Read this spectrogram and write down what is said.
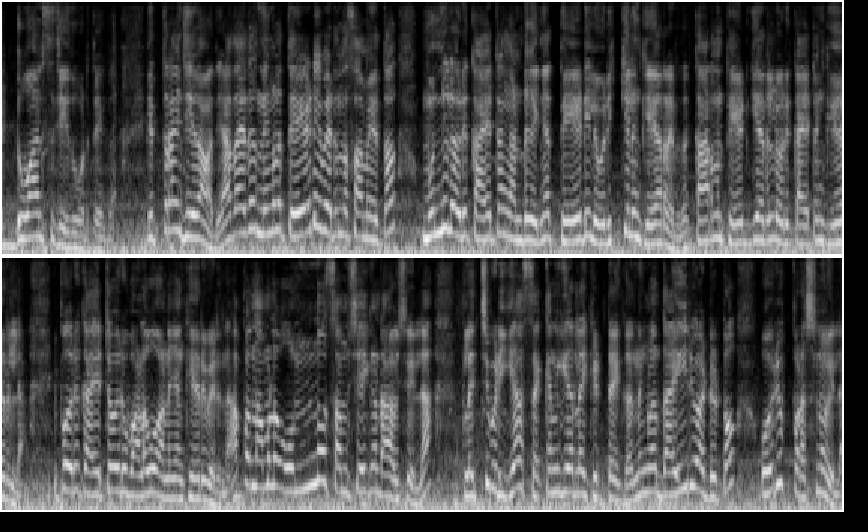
അഡ്വാൻസ് ചെയ്ത് കൊടുത്തേക്കുക. ഇത്രയും ചെയ്താൽ ചെയ്താൽ മതി. അതായത് നിങ്ങൾ തേടി വരുന്ന സമയത്ത് മുന്നിൽ ഒരു കയറ്റം കണ്ടു കഴിഞ്ഞാൽ തേടിൽ ഒരിക്കലും കയറരുത് കാരണം തേർഡ് ഗിയറിൽ ഒരു കയറ്റം കയറില്ല ഇപ്പോൾ ഒരു കയറ്റം ഒരു വളവുമാണ് ഞാൻ കയറി വരുന്നത്. അപ്പം നമ്മൾ ഒന്നും സംശയിക്കേണ്ട ആവശ്യമില്ല. ക്ലച്ച് പിടിക്കുക സെക്കൻഡ് ഗിയറിലേക്ക് ഇട്ടേക്കുക. നിങ്ങൾ ധൈര്യമായിട്ട് ഇട്ടോ ഒരു പ്രശ്നവുമില്ല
